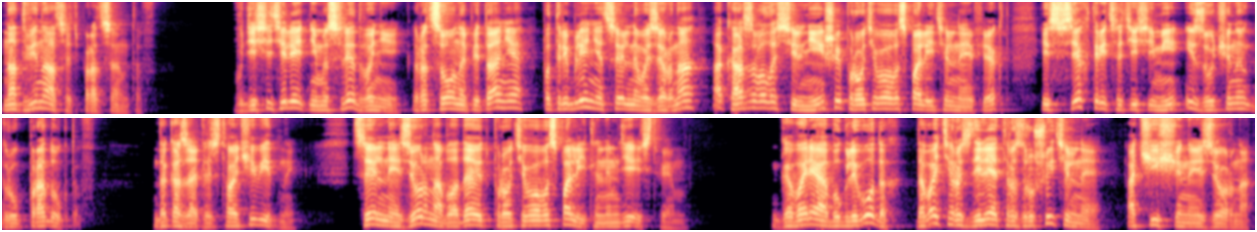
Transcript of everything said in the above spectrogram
на 12%. В десятилетнем исследовании рациона питания потребление цельного зерна оказывало сильнейший противовоспалительный эффект из всех 37 изученных групп продуктов. Доказательства очевидны. Цельные зерна обладают противовоспалительным действием. Говоря об углеводах, давайте разделять разрушительные, очищенные зерна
